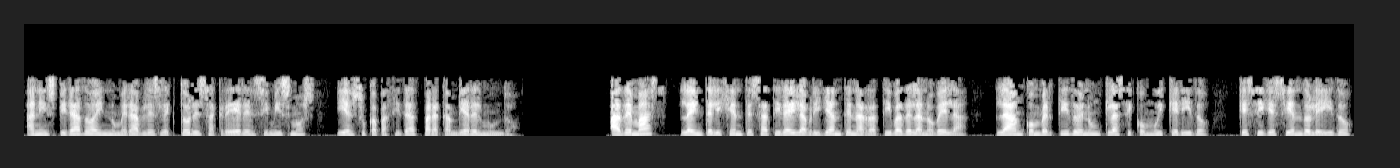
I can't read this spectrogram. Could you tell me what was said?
han inspirado a innumerables lectores a creer en sí mismos y en su capacidad para cambiar el mundo. Además, la inteligente sátira y la brillante narrativa de la novela la han convertido en un clásico muy querido, que sigue siendo leído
